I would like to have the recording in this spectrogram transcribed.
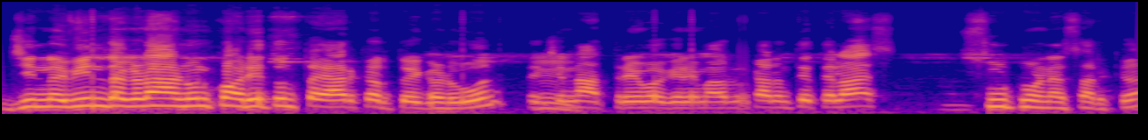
जी नवीन दगड आणून क्वारीतून तयार करतोय घडवून त्याचे हम्म. नात्रे वगैरे मारून कारण ते त्याला सूट होण्यासारखं.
